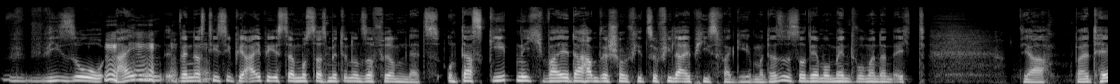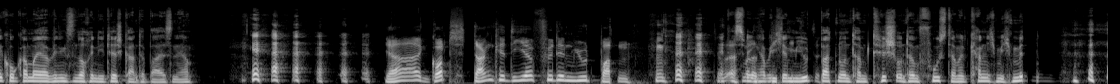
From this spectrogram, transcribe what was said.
wieso? Nein, wenn das TCP/IP ist, dann muss das mit in unser Firmennetz. Und das geht nicht, weil da haben wir schon viel zu viele IPs vergeben. Und das ist so der Moment, wo man dann echt, ja, bei Telco kann man ja wenigstens noch in die Tischkante beißen, ja. Ja, Gott, danke dir für den Mute-Button. Deswegen habe ich den. Mute-Button unterm Tisch, unterm Fuß, damit kann ich mich mit.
